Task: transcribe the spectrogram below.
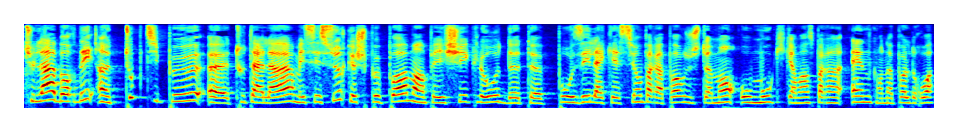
tu l'as abordé un tout petit peu euh, tout à l'heure, mais c'est sûr que je peux pas m'empêcher, Claude, de te poser la question par rapport justement aux mots qui commencent par un N qu'on n'a pas le droit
